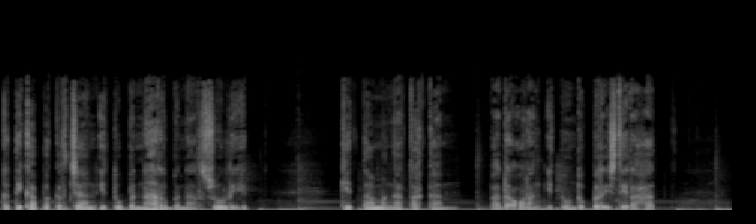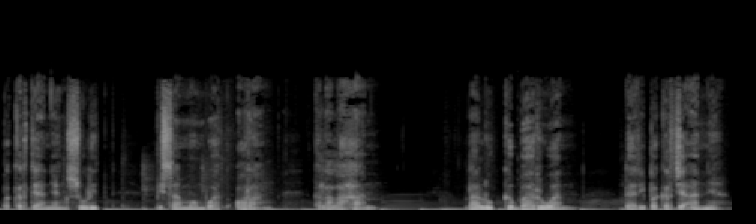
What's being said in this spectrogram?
Ketika pekerjaan itu benar-benar sulit, kita mengatakan pada orang itu untuk beristirahat. Pekerjaan yang sulit bisa membuat orang kelelahan. Lalu kebaruan dari pekerjaannya.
